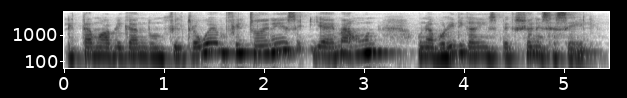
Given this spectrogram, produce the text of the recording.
le estamos aplicando un filtro web, un filtro DNS y además un, una política de inspección SSL.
